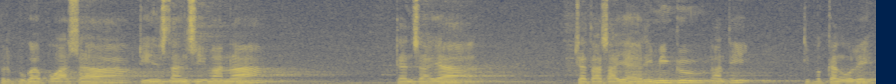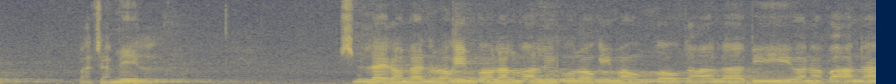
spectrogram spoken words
berbuka puasa di instansi mana. Dan saya jatah saya hari Minggu nanti dipegang oleh Pak Jamil. Bismillahirrahmanirrahim. Qala al-muallifu rahimahullah ta'ala bihi wa nafa'ana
